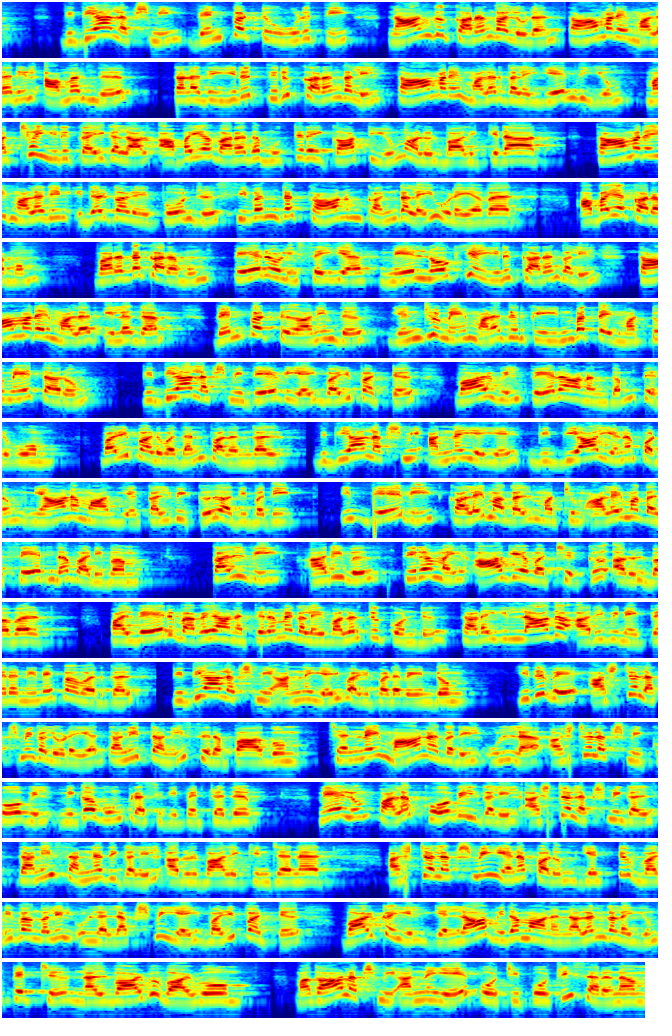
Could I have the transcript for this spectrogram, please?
வித்யாலட்சுமி வெண்பட்டு உடுத்தி நான்கு கரங்களுடன் தாமரை மலரில் அமர்ந்து தனது இரு திருக்கரங்களில் தாமரை மலர்களை ஏந்தியும் மற்ற இரு கைகளால் அபய வரத முத்திரை காட்டியும் அருள்பாலிக்கிறார். தாமரை மலரின் இதழ்களைப் போன்று சிவந்த காணும் கண்களை உடையவர். அபயகரமும் வரதகரமும் பேரொளி செய்ய மேல் நோக்கிய இரு கரங்களில் தாமரை மலர் இலக வெண்பட்டு அணிந்து என்றுமே மனதிற்கு இன்பத்தை மட்டுமே தரும் வித்யாலட்சுமி தேவியை வழிபட்டு வாழ்வில் பேரானந்தம் பெறுவோம். வழிபடுவதன் பலன்கள். வித்யாலட்சுமி அன்னையையே வித்யா எனப்படும் ஞானமாகிய கல்விக்கு அதிபதி. இத்தேவி கலைமகள் மற்றும் அலைமகள் சேர்ந்த வடிவம். கல்வி அறிவு திறமை ஆகியவற்றிற்கு அருள்பவர். பல்வேறு வகையான திறமைகளை வளர்த்து கொண்டு தடையில்லாத அறிவினை பெற நினைப்பவர்கள் வித்யாலட்சுமி அன்னையை வழிபட வேண்டும். இதுவே அஷ்டலக்ஷ்மிகளுடைய தனித்தனி சிறப்பாகும். சென்னை மாநகரில் உள்ள அஷ்டலக்ஷ்மி கோவில் மிகவும் பிரசித்தி பெற்றது. மேலும் பல கோவில்களில் அஷ்டலக்ஷ்மிகள் தனி சன்னதிகளில் அருள்பாலிக்கின்றனர். அஷ்டலக்ஷ்மி எனப்படும் எட்டு வடிவங்களில் உள்ள லக்ஷ்மியை வழிபட்டு வாழ்க்கையில் எல்லா விதமான நலன்களையும் பெற்று நல்வாழ்வு வாழ்வோம். மகாலட்சுமி அன்னையே போற்றி போற்றி சரணம்.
